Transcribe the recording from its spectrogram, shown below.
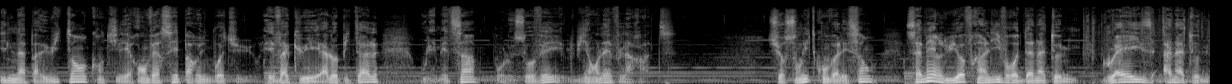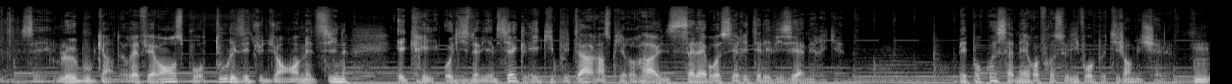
Il n'a pas 8 ans quand il est renversé par une voiture, évacué à l'hôpital où les médecins, pour le sauver, lui enlèvent la rate. Sur son lit de convalescent, sa mère lui offre un livre d'anatomie, Gray's Anatomy. C'est le bouquin de référence pour tous les étudiants en médecine, écrit au 19e siècle et qui plus tard inspirera une célèbre série télévisée américaine. Mais pourquoi sa mère offre ce livre au petit Jean-Michel? Hmm,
